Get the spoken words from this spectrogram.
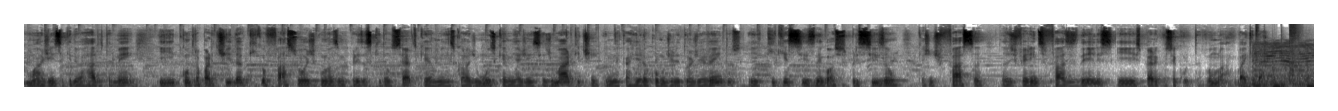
uma agência que deu errado também, e contrapartida, o que eu faço hoje com as empresas que dão certo, que é a minha escola de música, a minha agência de marketing, e minha carreira como diretor de eventos, e o que, que esses negócios precisam que a gente faça nas diferentes fases deles, e espero que você curta. Vamos lá, vai que dá!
